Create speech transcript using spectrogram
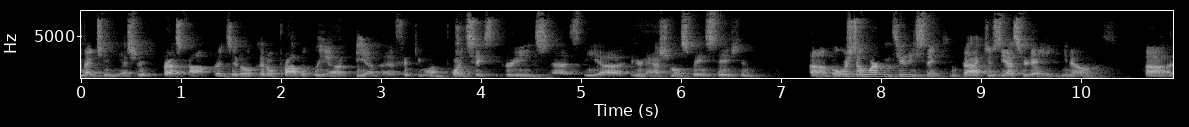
mentioned yesterday's press conference, it'll it'll probably uh, be on the 51.6 degrees as the uh, International Space Station. Uh, but we're still working through these things. In fact, just yesterday, you know, uh,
